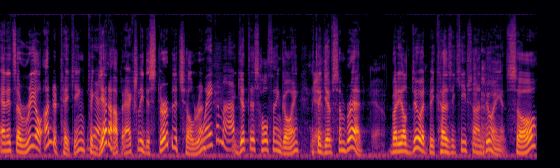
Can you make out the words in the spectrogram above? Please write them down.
And it's a real undertaking to Yes. get up, actually disturb the children, wake them up. get this whole thing going, to give some bread. Yeah. But he'll do it because he keeps on doing it. So,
